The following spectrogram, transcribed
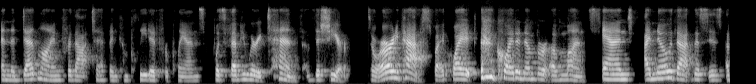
And the deadline for that to have been completed for plans was February 10th of this year. So we're already past by quite quite a number of months. And I know that this is a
